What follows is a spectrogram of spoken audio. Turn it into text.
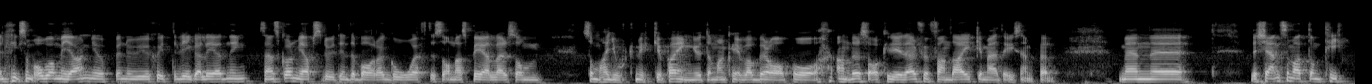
liksom Aubameyang är uppe nu i skytteligaledning. Sen ska de ju absolut inte bara gå efter sådana spelare som, som har gjort mycket poäng utan man kan ju vara bra på andra saker. Det är därför van Dijk är med till exempel. Men det känns som att de tittar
